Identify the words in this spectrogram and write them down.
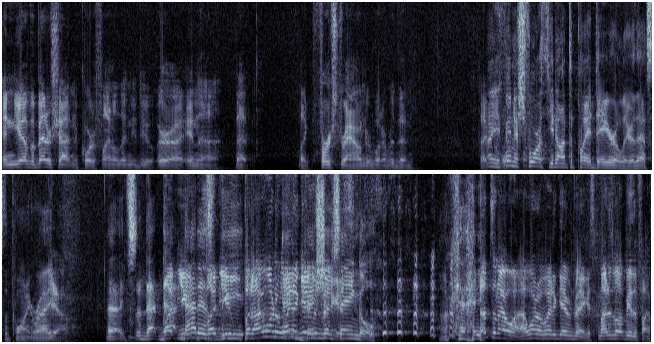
and you have a better shot in a quarterfinal than you do, or uh, in uh, that like first round or whatever. Then that Oh, you finish fourth, you don't have to play a day earlier. That's the point, right? Yeah. Uh, so that that, you- that is but you- the but I wanna win a game in Vegas. angle. okay. That's what I want. I want to win a game in Vegas. Might as well be the five.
